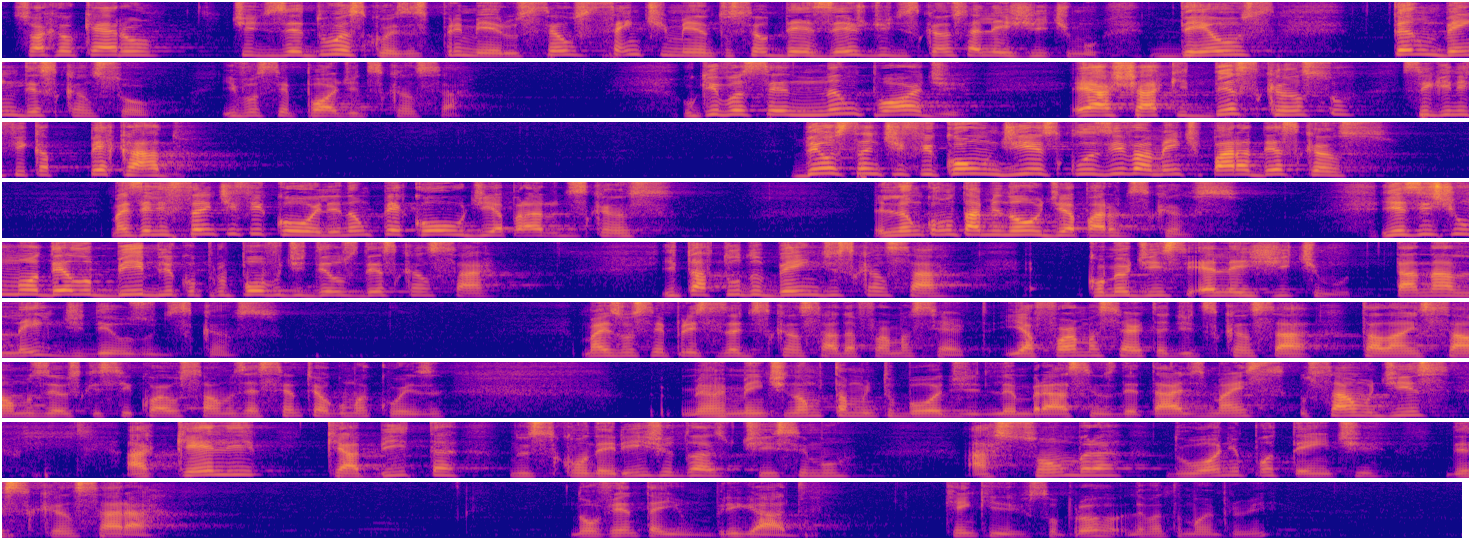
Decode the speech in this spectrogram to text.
Só que eu quero te dizer duas coisas. Primeiro, o seu sentimento, o seu desejo de descanso é legítimo. Deus também descansou e você pode descansar. O que você não pode é achar que descanso significa pecado. Deus santificou um dia exclusivamente para descanso. Mas ele santificou, ele não pecou o dia para o descanso. Ele não contaminou o dia para o descanso. E existe um modelo bíblico para o povo de Deus descansar. E está tudo bem descansar. Como eu disse, é legítimo, está na lei de Deus o descanso. Mas você precisa descansar da forma certa. E a forma certa de descansar está lá em Salmos, eu esqueci qual é o Salmos, é cento e alguma coisa. Minha mente não está muito boa de lembrar assim, os detalhes, mas o Salmo diz Aquele que habita no esconderijo do Altíssimo, a sombra do Onipotente descansará. 91, obrigado. Quem que soprou? Levanta a mão para mim.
